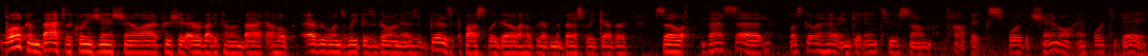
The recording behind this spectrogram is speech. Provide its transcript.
Welcome back to the Queen's James channel. I appreciate everybody coming back. I hope everyone's week is going as good as it could possibly go. I hope you're having the best week ever. So, that said, let's go ahead and get into some topics for the channel and for today.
